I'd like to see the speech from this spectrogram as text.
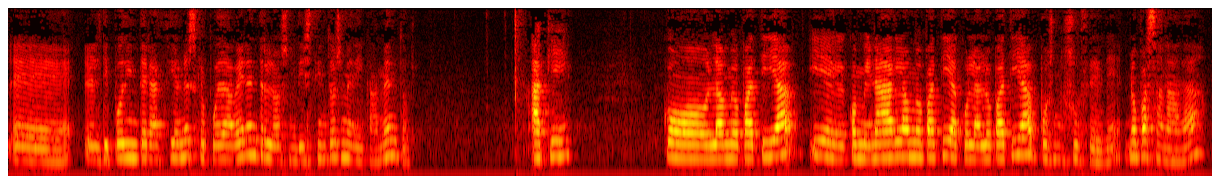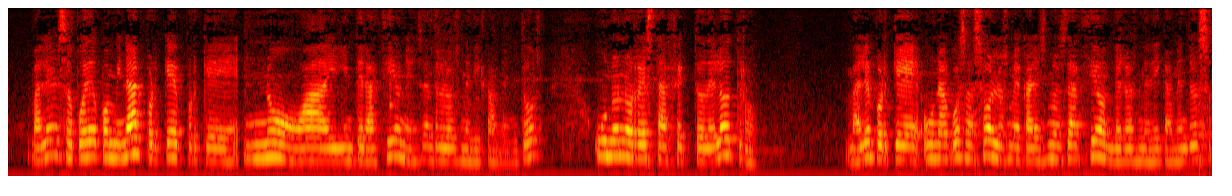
eh, el tipo de interacciones que puede haber entre los distintos medicamentos. Aquí, con la homeopatía y eh, combinar la homeopatía con la alopatía, pues no sucede, no pasa nada. ¿Vale? Se puede combinar, ¿por qué? Porque no hay interacciones entre los medicamentos. Uno no resta efecto del otro. ¿Vale? Porque una cosa son los mecanismos de acción de los medicamentos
